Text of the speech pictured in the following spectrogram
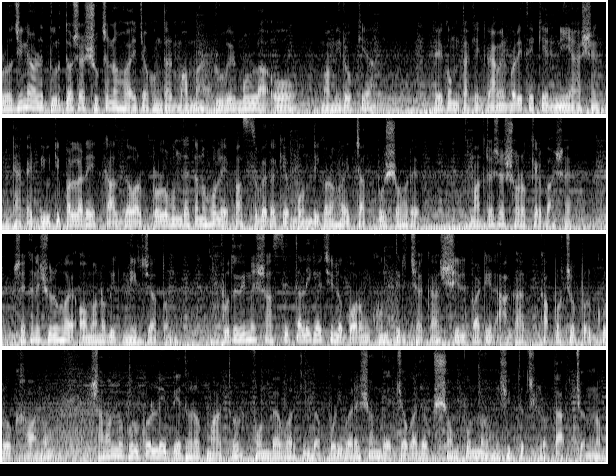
রোজিনার দুর্দশার সূচনা হয় যখন তার মামা রুবেল মোল্লা ও মামি রোকেয়া বেগম তাকে গ্রামের বাড়ি থেকে নিয়ে আসেন। ঢাকায় বিউটি পার্লারে কাজ দেওয়ার প্রলোভন দেখানো হলে বাস্তবে তাকে বন্দি করা হয় চাঁদপুর শহরের মাদ্রাসা সড়কের বাসায়। সেখানে শুরু হয় অমানবিক নির্যাতন। প্রতিদিনের শাস্তির তালিকায় ছিল গরম খুন্তির ছাকা শিলপাটির আঘাত কাপড় চোপড় গুঁড়ো খাওয়ানো সামান্য ভুল করলেই বেধরক মারধর, ফোন ব্যবহার কিংবা পরিবারের সঙ্গে যোগাযোগ সম্পূর্ণ নিষিদ্ধ ছিল তার জন্য।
